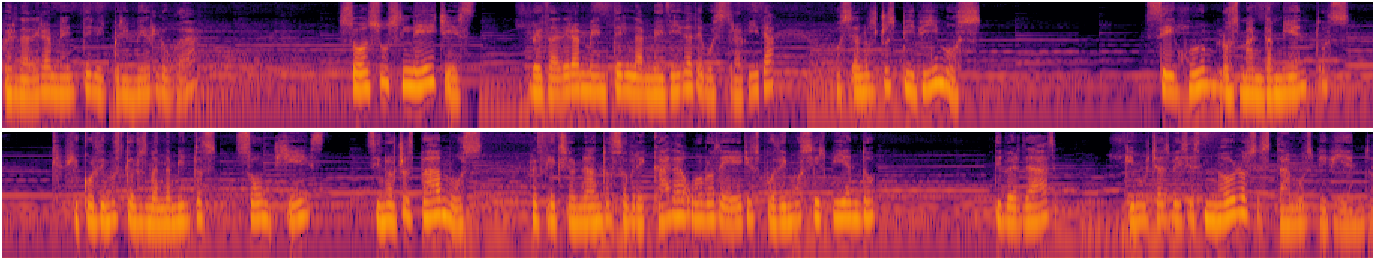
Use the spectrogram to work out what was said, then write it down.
verdaderamente en el primer lugar? ¿Son sus leyes verdaderamente la medida de vuestra vida? O sea, nosotros vivimos según los mandamientos. Recordemos que los mandamientos son diez. Si nosotros vamos reflexionando sobre cada uno de ellos, podemos ir viendo de verdad que muchas veces no los estamos viviendo.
